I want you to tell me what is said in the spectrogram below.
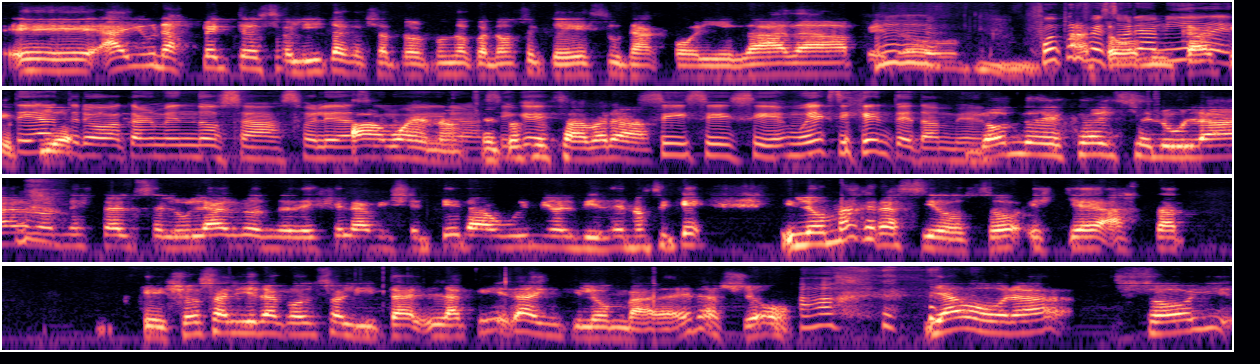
eh, hay un aspecto de Solita que ya todo el mundo conoce, que es una colgada, pero... Fue profesora mía de teatro acá en Mendoza, Soledad. Ah, bueno, entonces sabrá. Sí, sí, sí, es muy exigente también. ¿Dónde dejé el celular? ¿Dónde está el celular? ¿Dónde dejé la billetera? Uy, me olvidé, no sé qué. Y lo más gracioso es que hasta que yo saliera con Solita, la que era enquilombada era yo. Ah. Y ahora soy,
